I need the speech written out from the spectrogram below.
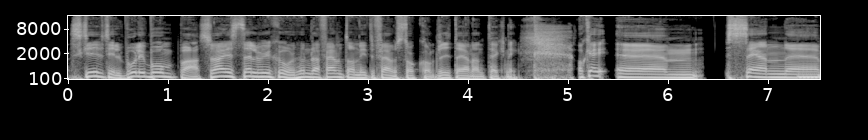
Skriv till Bolibompa, Sveriges Television 115 95 Stockholm. Rita gärna en teckning. Okej, okay, eh, sen eh,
